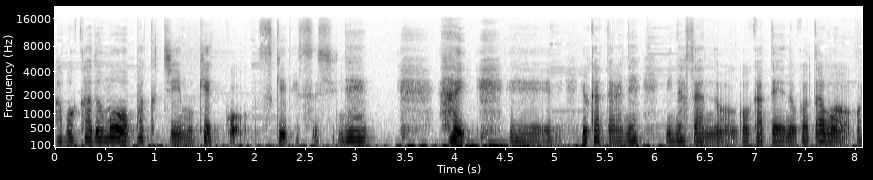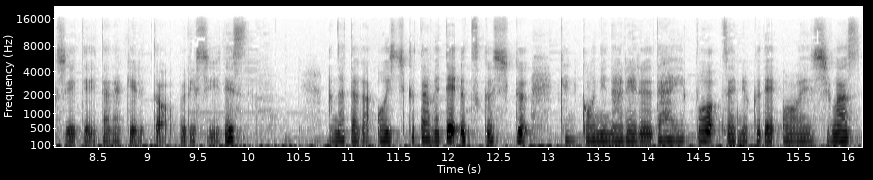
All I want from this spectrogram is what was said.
アボカドもパクチーも結構好きですしね はい、えー、よかったらね皆さんのご家庭のことも教えていただけると嬉しいです。あなたが美味しく食べて美しく健康になれる第一歩を全力で応援します。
